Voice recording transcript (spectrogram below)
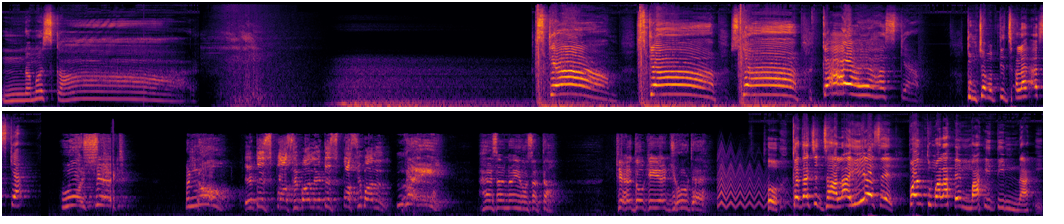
नमस्कार. Scam scam scam. काय आहे हा स्कॅम? तुमच्या बाबतीत झालाय हा scam? Oh shit! No! It is possible it is possible नहीं. ऐसा नहीं हो सकता. कह दो कि ये झूठ है. हो कदाचित झालाही असेल पण तुम्हाला हे माहिती नाही.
